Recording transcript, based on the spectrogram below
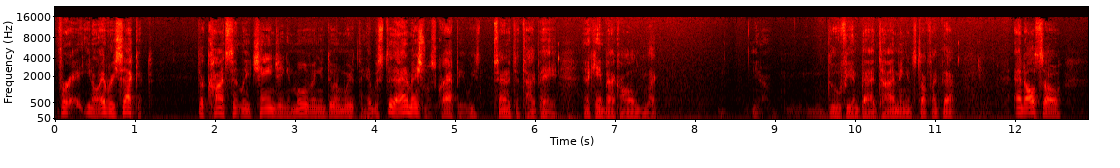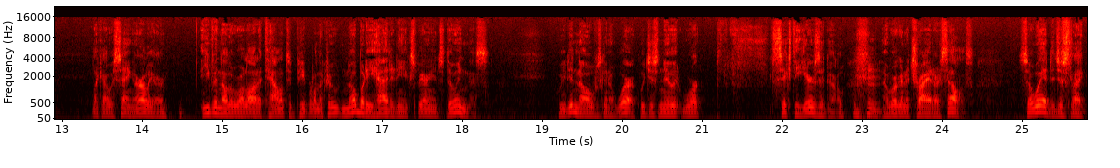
for you know every second. They're constantly changing and moving and doing weird things. It was the animation was crappy. We sent it to Taipei, and it came back all like, goofy and bad timing and stuff like that. And also, like I was saying earlier, even though there were a lot of talented people on the crew, nobody had any experience doing this. We didn't know it was going to work. We just knew it worked 60 years ago, and we're going to try it ourselves. So we had to just like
